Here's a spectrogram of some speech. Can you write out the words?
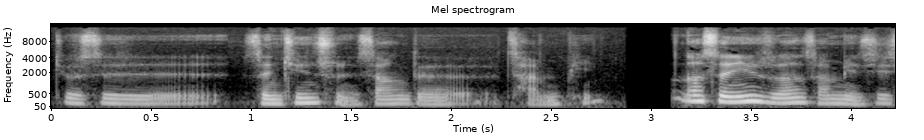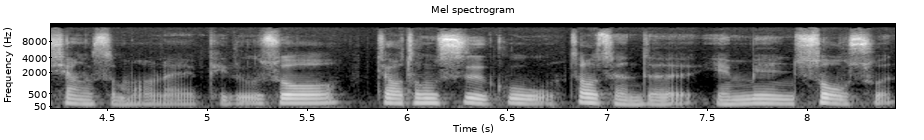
就是神经损伤的产品。那神经损伤产品是像什么呢？比如说交通事故造成的颜面受损，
